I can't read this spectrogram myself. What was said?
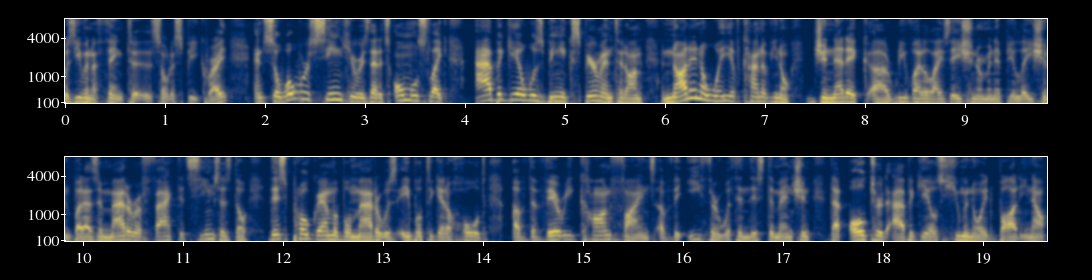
was even a thing, to so to speak, right? And so what we're seeing here is that it's almost like Abigail was being experimented on, not in a way of kind of you know genetic uh, revitalization or manipulation, but as a matter of fact, it seems as though this programmable matter was able to get a hold of the very confines of the ether within this dimension that altered Abigail's humanoid body. Now,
